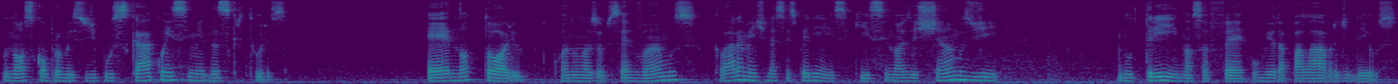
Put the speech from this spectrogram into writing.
o nosso compromisso de buscar conhecimento das escrituras. É notório quando nós observamos claramente nessa experiência que se nós deixamos de nutrir nossa fé por meio da palavra de Deus,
